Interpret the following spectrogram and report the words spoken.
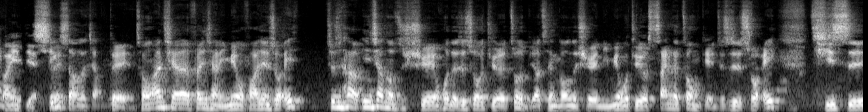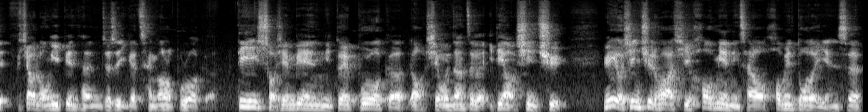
观一点，新手的角度。对，从安琪拉的分享里面，我发现说，哎，就是他有印象中的学员，或者是说觉得做的比较成功的学员里面，我觉得有三个重点，就是说，哎，其实比较容易变成就是一个成功的部落格。第一，首先变你对部落格哦写文章这个一定要有兴趣。因为有兴趣的话，其实后面你才有后面多的延伸。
